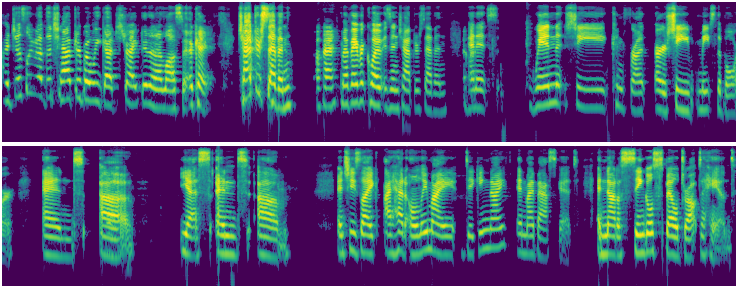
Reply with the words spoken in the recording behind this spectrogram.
I just looked at the chapter, but we got distracted and I lost it. Okay, chapter seven. Okay. My favorite quote is in chapter seven, Okay. and it's when she confront or she meets the boar, and uh, yes, and um, and she's like, I had only my digging knife in my basket, and not a single spell dropped to hand.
